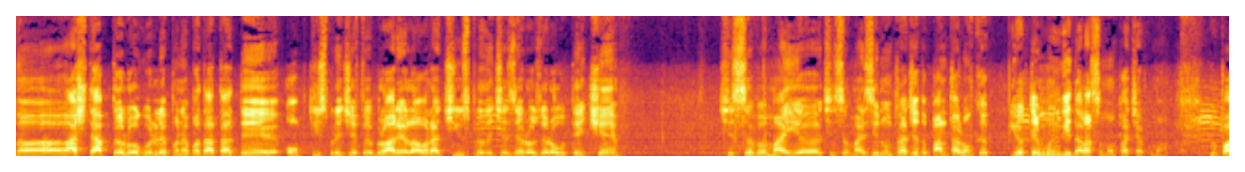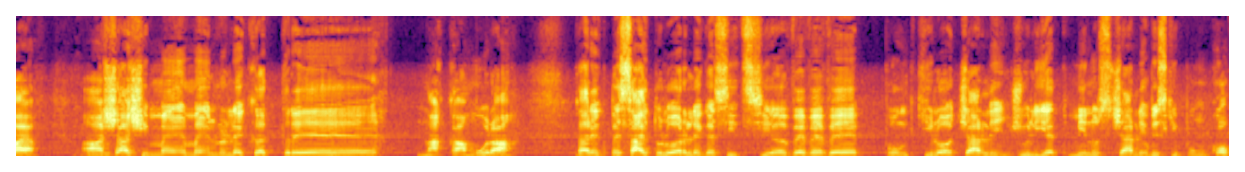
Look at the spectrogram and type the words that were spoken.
Uh, așteaptă logurile până pe data de 18 februarie la ora 15.00 UTC. Ce să vă mai, uh, ce să vă mai zic, nu-mi trage de pantalon, că eu te mângâi, dar lasă-mă în pace acum. După aia, Așa și mail-urile către Nakamura, care pe site-ul lor le găsiți uh, www.kilocharliejuliet-charliewhisky.com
